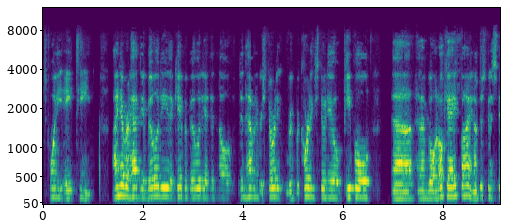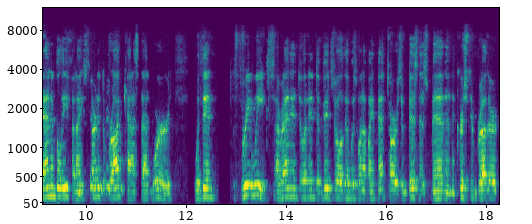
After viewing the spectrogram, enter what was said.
2018. I never had the ability, the capability, I didn't know, didn't have any recording, re- recording studio people, uh, and I'm going, okay, fine. I'm just going to stand in belief. And I started to broadcast that word. Within three weeks, I ran into an individual that was one of my mentors and businessmen and a Christian brother.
